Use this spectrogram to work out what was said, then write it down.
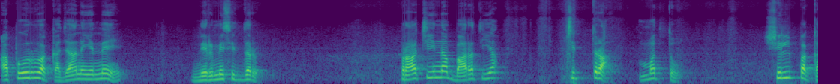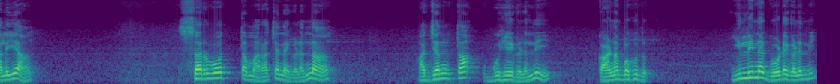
ಅಪೂರ್ವ ಖಜಾನೆಯನ್ನೇ ನಿರ್ಮಿಸಿದ್ದರು. ಪ್ರಾಚೀನ ಭಾರತೀಯ ಚಿತ್ರ ಮತ್ತು ಶಿಲ್ಪಕಲೆಯ ಸರ್ವೋತ್ತಮ ರಚನೆಗಳನ್ನು ಅಜಂತ ಗುಹೆಗಳಲ್ಲಿ ಕಾಣಬಹುದು. ಇಲ್ಲಿನ ಗೋಡೆಗಳಲ್ಲಿ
